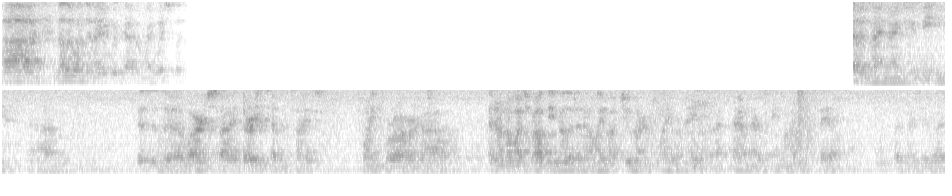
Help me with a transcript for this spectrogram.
Uh, another one that I would have on my wish list a large size, thirty-seven size, twenty-four hour dial. I don't know much about these other than only about two hundred and twenty were made, so I haven't never seen one on sale. But I do, I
